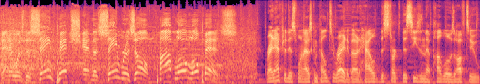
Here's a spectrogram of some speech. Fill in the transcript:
And it was the same pitch and the same result. Pablo Lopez. Right after this one, I was compelled to write about how this start to this season that Pablo is off to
